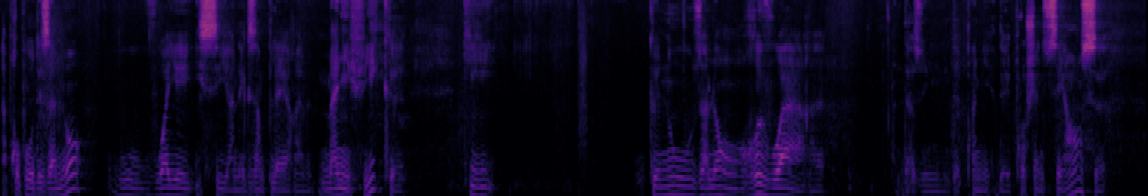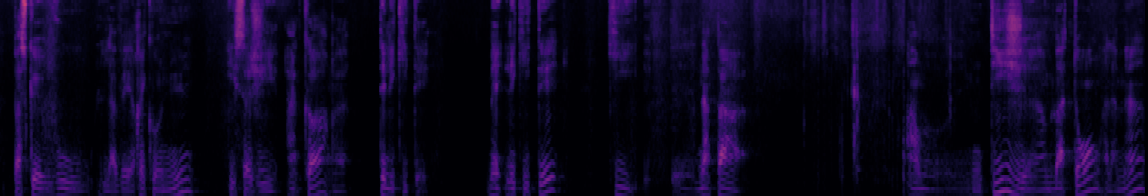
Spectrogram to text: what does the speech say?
à propos des anneaux, vous voyez ici un exemplaire magnifique que nous allons revoir dans une des, des prochaines séances, parce que vous l'avez reconnu, il s'agit encore de l'équité. Mais l'équité qui euh, n'a pas une tige, un bâton à la main,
